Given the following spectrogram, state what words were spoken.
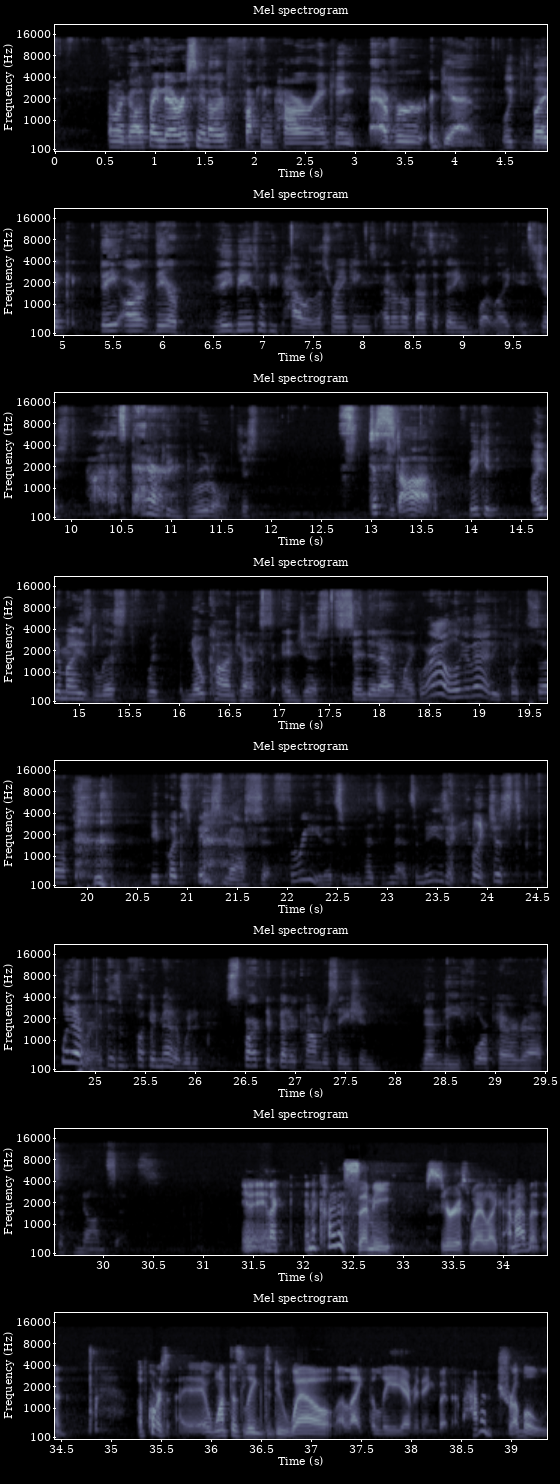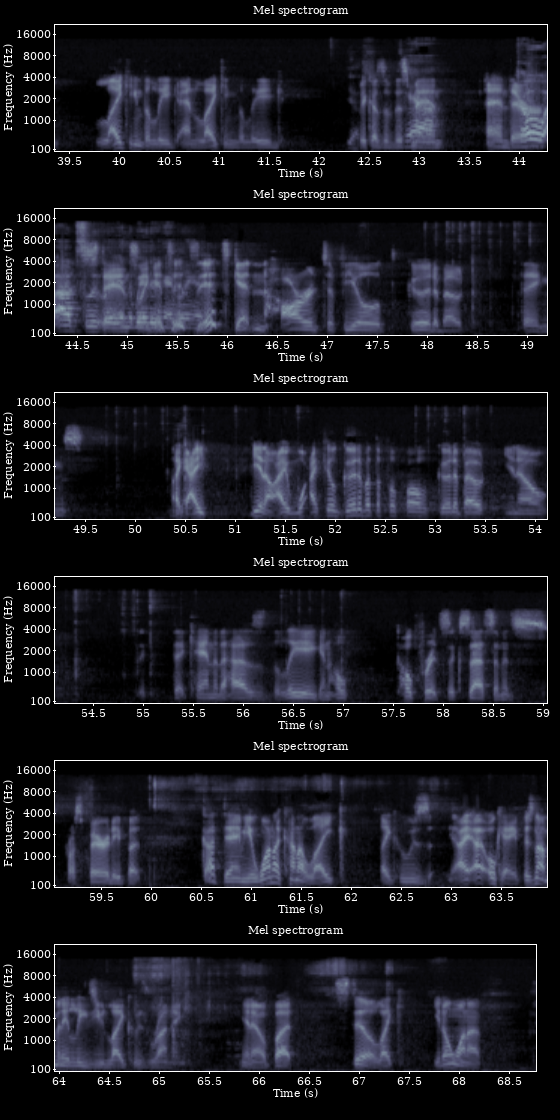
Oh my god, if I never see another fucking power ranking ever again. Like Like, they are they are they may as well be powerless rankings. I don't know if that's a thing, but like it's just oh, that's better. fucking brutal. Just Just stop. make an itemized list with no context and just send it out and like, wow, look at that. He puts uh he puts face masks at three. That's that's that's amazing. like just whatever. It doesn't fucking matter. It would have sparked a better conversation than the four paragraphs of nonsense. in, in a in a kind of semi serious way. Like I'm having, a, of course, I want this league to do well. I like the league, everything, but I'm having trouble liking the league and liking the league Yes. because of this Yeah. man and their Oh, absolutely, and the stance. way like it's it's it. it's getting hard to feel good about things. Like I, you know, I I feel good about the football, good about you know that Canada has the league and hope hope for its success and its prosperity. But god damn, you want to kind of like like who's I, I okay. There's not many leagues you like who's running, you know, but still like you don't want to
